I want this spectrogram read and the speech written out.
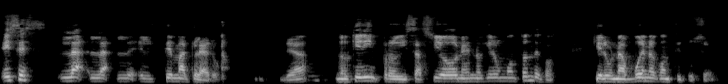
Ese es la, la, el tema claro. No quiere improvisaciones, no quiere un montón de cosas. quiere una buena constitución.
